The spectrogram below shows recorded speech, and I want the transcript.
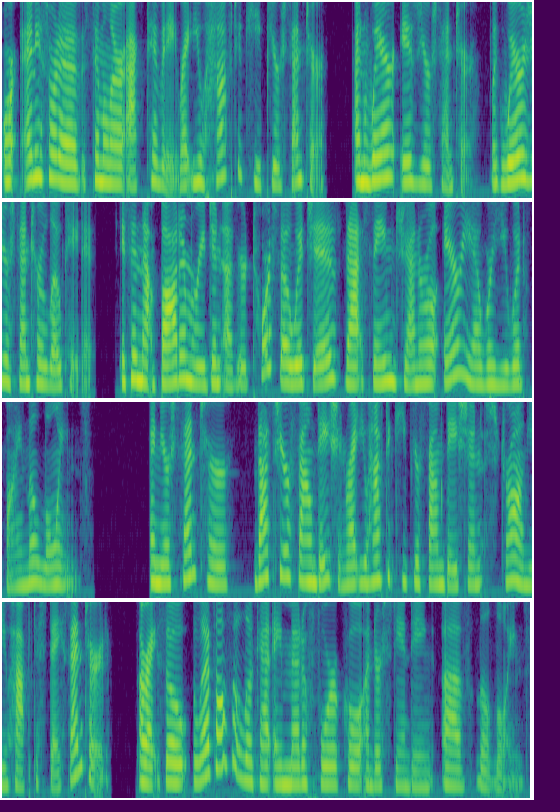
or any sort of similar activity, right? You have to keep your center. And where is your center? Like, where is your center located? It's in that bottom region of your torso, which is that same general area where you would find the loins. And your center, that's your foundation, right? You have to keep your foundation strong. You have to stay centered. All right, so let's also look at a metaphorical understanding of the loins.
